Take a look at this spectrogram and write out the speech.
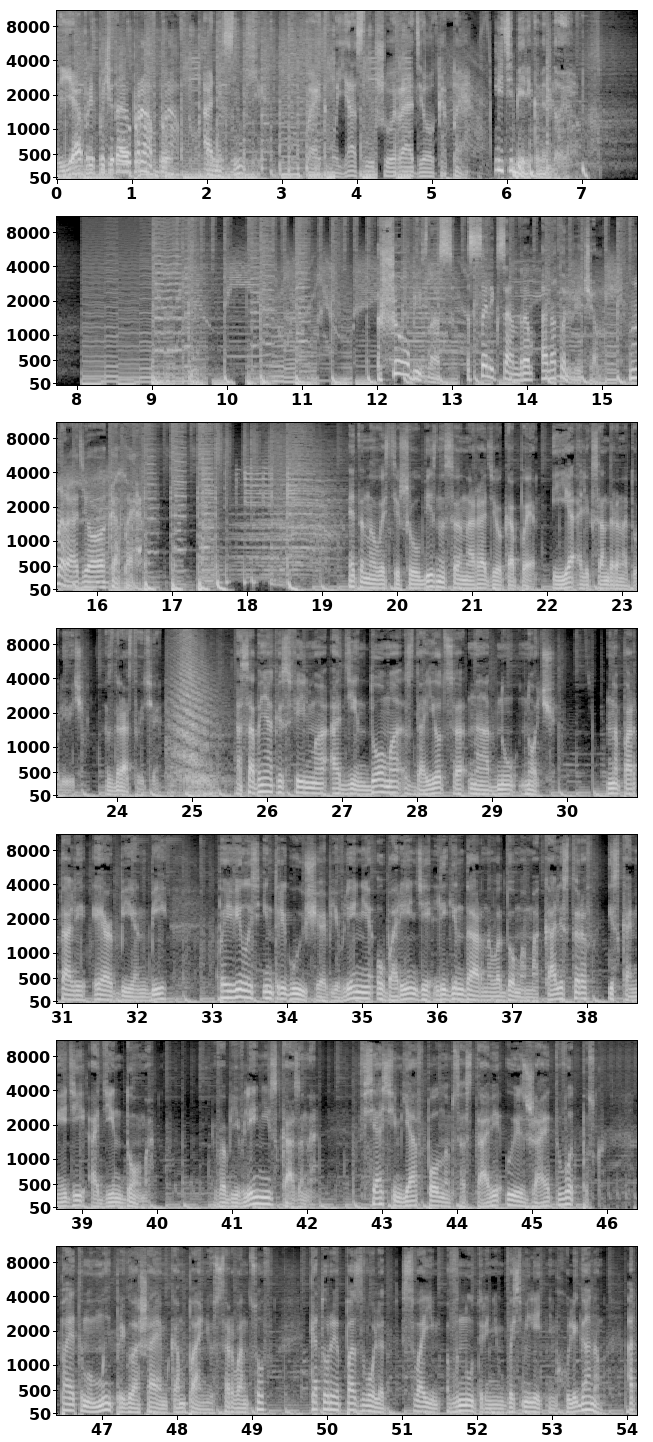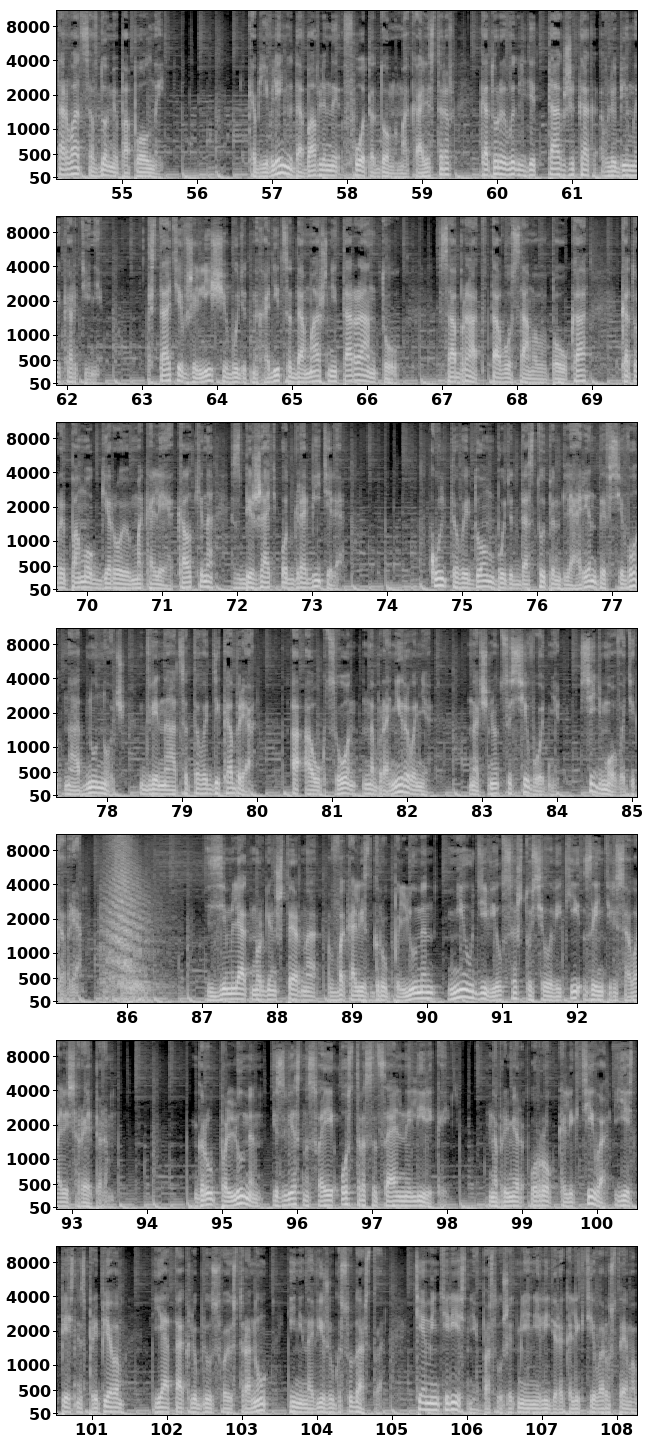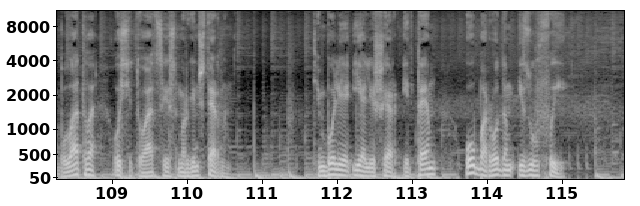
Я предпочитаю правду, правду, а не слухи. Поэтому я слушаю Радио КП. И тебе рекомендую. Шоу-бизнес с Александром Анатольевичем на Радио КП. Это новости шоу-бизнеса на Радио КП. И я, Александр Анатольевич. Здравствуйте. Особняк из фильма «Один дома» сдается на одну ночь. На портале Airbnb появилось интригующее объявление об аренде легендарного дома Макалистеров из комедии «Один дома». В объявлении сказано «Вся семья в полном составе уезжает в отпуск, поэтому мы приглашаем компанию сорванцов, которые позволят своим внутренним восьмилетним хулиганам оторваться в доме по полной». К объявлению добавлены фото дома Макалистеров – который выглядит так же, как в любимой картине. Кстати, в жилище будет находиться домашний тарантул, собрат того самого паука, который помог герою Макалея Калкина сбежать от грабителя. Культовый дом будет доступен для аренды всего на одну ночь, 12 декабря, а аукцион на бронирование начнется сегодня, 7 декабря. Земляк Моргенштерна, вокалист группы «Люмен», не удивился, что силовики заинтересовались рэпером. Группа «Люмен» известна своей остро-социальной лирикой. Например, у рок-коллектива есть песня с припевом «Я так люблю свою страну и ненавижу государство», тем интереснее послушать мнение лидера коллектива Рустема Булатова о ситуации с Моргенштерном. Тем более и Алишер, и Тем оба родом из Уфы,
